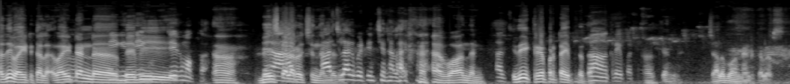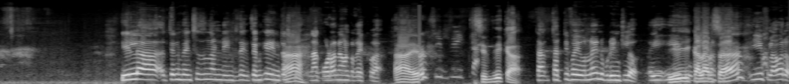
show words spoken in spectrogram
అది white colour. White and baby మొక్క. బేస్ కలర్ వచ్చిందండి ఆర్చ్ లాగా పెట్టించాను అలాగా. బాగుందండి. ఇది క్రేపర్ టైప్ కదా. క్రేపర్. ఓకే అండి. చాలా బాగుందండి కలర్స్. ఇలా తిని పెంచుతుందండి ఇంటి దగ్గర. తినకి ఇంట్రెస్ట్ నాకు కూడానే ఉంటది ఎక్కువ. సిద్విక థర్టీ ఫైవ్ ఉన్నాయండి ఇప్పుడు ఇంట్లో. ఈ- కలర్సా ఈ ఫ్లవర్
